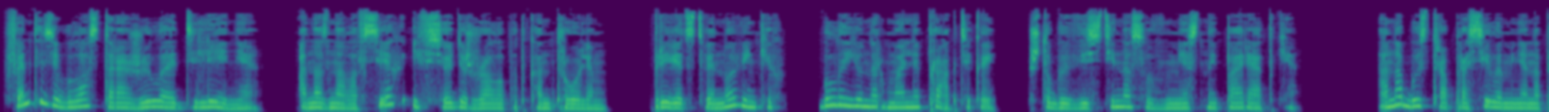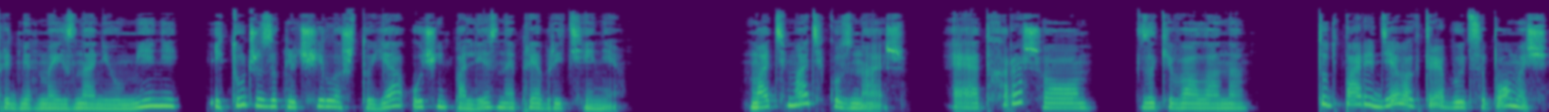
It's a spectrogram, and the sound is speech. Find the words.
Фэнтези была сторожилой отделения. Она знала всех и все держала под контролем. Приветствие новеньких было ее нормальной практикой, чтобы ввести нас в местные порядки. Она быстро опросила меня на предмет моих знаний и умений и тут же заключила, что я очень полезное приобретение. «Математику знаешь? Это хорошо», — закивала она. «Тут паре девок требуется помощь,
